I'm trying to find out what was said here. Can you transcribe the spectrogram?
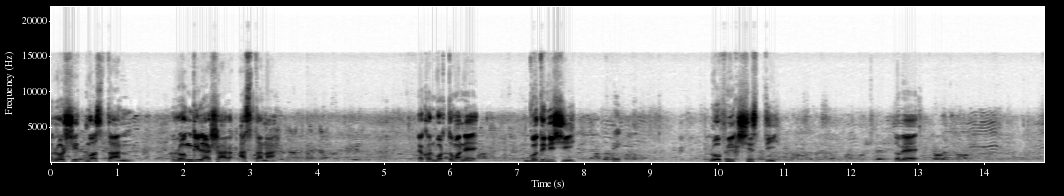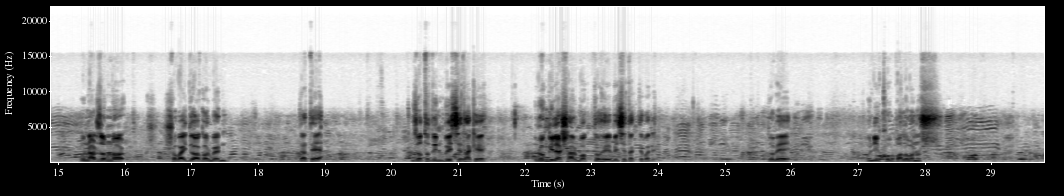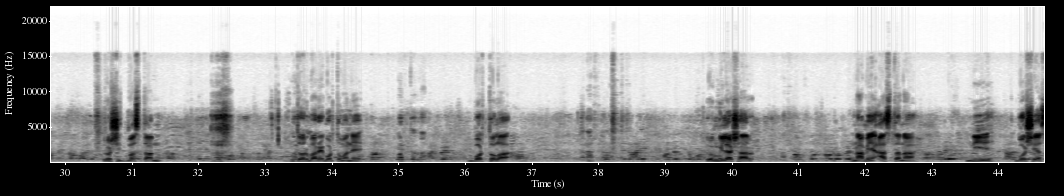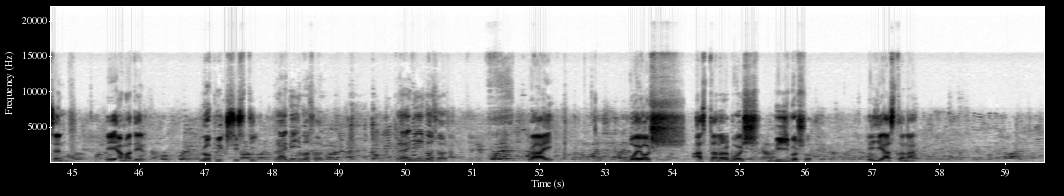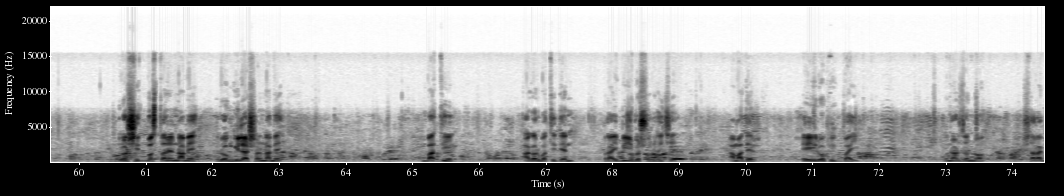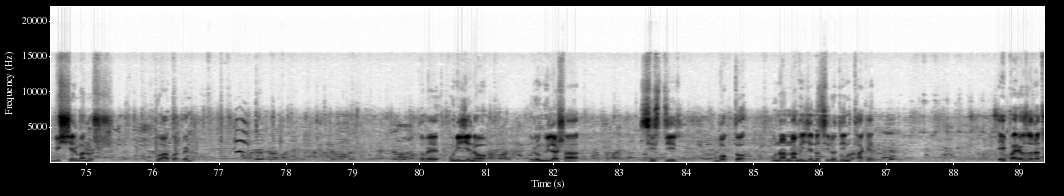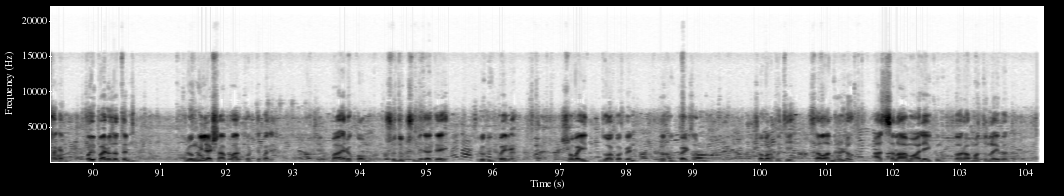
রশিদ মস্তান, রঙ্গিলা সার আস্তানা। এখন বর্তমানে গদিনিশি, রফিক সিস্তি। তবে ওনার জন্য সবাই দোয়া করবেন যাতে যতদিন বেঁচে থাকে, রঙ্গিলা সার ভক্ত হয়ে বেঁচে থাকতে পারে। তবে উনি খুব ভালো মানুষ। রশিদ মস্তান দরবারে বর্তমানে বর্তলা বরতলা রঙ্গিলা সার নামে আস্তানা নিয়ে বসে আছেন এই আমাদের রফিক সৃষ্টি প্রায় বিশ বছর। প্রায় বিশ বছর। প্রায় বয়স আস্তানার বয়স বিশ বছর। এই যে আস্তানা রশিদ মস্তানের নামে রঙ্গিলাসার নামে বাতি, আগরবাতি দেন। প্রায় বিশ বছর হয়েছে আমাদের এই রফিক বাই ওনার জন্য সারা বিশ্বের মানুষ দোয়া করবেন। তবে উনি যেন রঙ্গিলা শাহ সৃষ্টির বক্ত ওনার নামই যেন চিরদিন থাকেন। এই পারেও যেন থাকেন, ওই পারেও যাতেন রঙ্গিলা সাহ পার করতে পারে বা এরকম সুযোগ সুবিধা দেয় রফিক বাইরে সবাই দোয়া করবেন রফিক ভাইয়ের জন্য। সবার প্রতি সালাম রইল। আসসালামু আলাইকুম ও রহমতুল্লাহ বরকত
